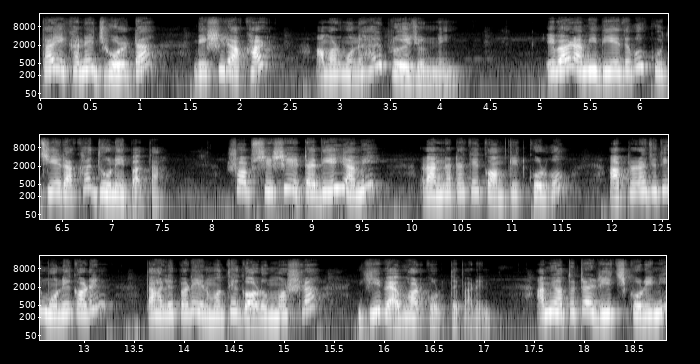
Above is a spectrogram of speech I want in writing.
তাই এখানে ঝোলটা বেশি রাখার আমার মনে হয় প্রয়োজন নেই। এবার আমি দিয়ে দেব কুচিয়ে রাখা ধনে পাতা। সব শেষে এটা দিয়েই আমি রান্নাটাকে কমপ্লিট করব। আপনারা যদি মনে করেন, তাহলে পরে এর মধ্যে গরম মশলা, ঘি ব্যবহার করতে পারেন। আমি অতটা রিচ করিনি,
